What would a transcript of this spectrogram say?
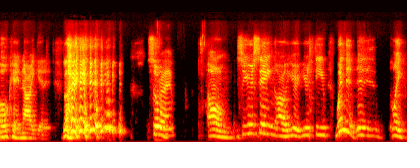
okay now I get it like so right. um so you're saying uh your your theme when did uh, like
